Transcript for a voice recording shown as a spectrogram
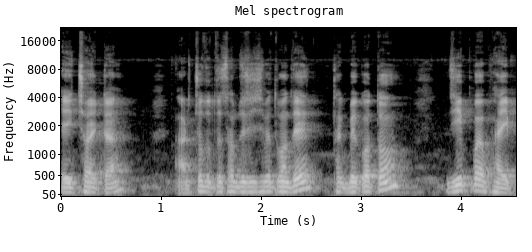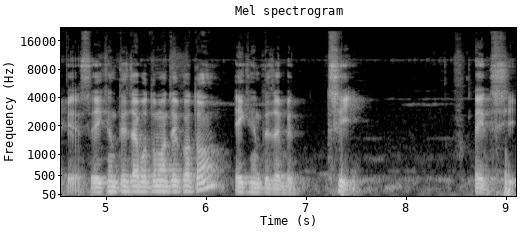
এই ছয়টা আর চতুর্থ সাবজেক্ট হিসেবে তোমাদের থাকবে কত? জি ফাইভ পেস এইখান থেকে যাব তোমাদের কত? এইখান থেকে যাবে থ্রি এই থ্রি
